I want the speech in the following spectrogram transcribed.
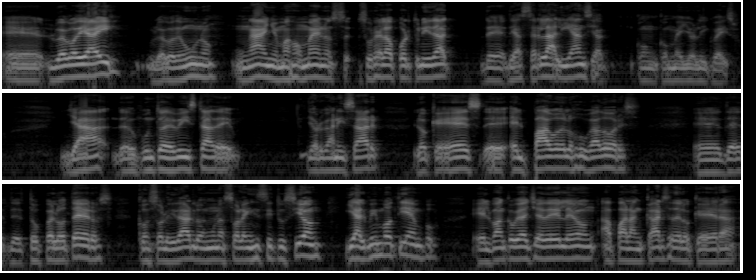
Eh, luego de ahí, luego de uno, un año más o menos, surge la oportunidad de, hacer la alianza con, Major League Baseball. Ya desde un punto de vista de, organizar lo que es eh, el pago de los jugadores, eh, de, de, estos peloteros, consolidarlo en una sola institución y al mismo tiempo el Banco VHD León apalancarse de lo que era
